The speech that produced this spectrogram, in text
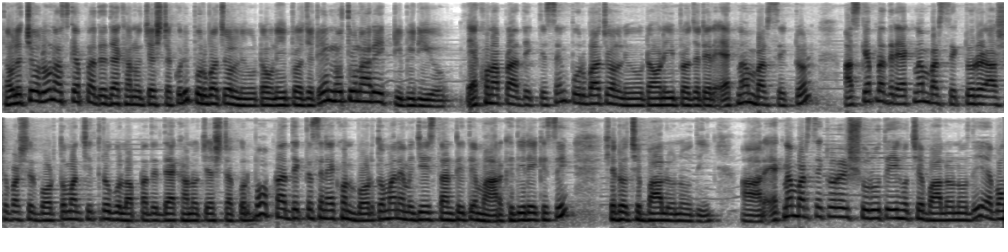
তাহলে চলুন আজকে আপনাদের দেখানোর চেষ্টা করি পূর্বাচল নিউ টাউন এই প্রজেক্টের নতুন আর একটি ভিডিও। এখন আপনারা দেখতেছেন পূর্বাচল নিউ টাউন এই প্রজেক্টের এক নাম্বার সেক্টর। আজকে আপনাদের এক নাম্বার সেক্টরের আশেপাশের বর্তমান চিত্রগুলো আপনাদের দেখানোর চেষ্টা করব। আপনারা দেখতেছেন এখন বর্তমানে আমি যে স্থানটিতে মার্ক দিয়ে রেখেছি, সেটা হচ্ছে বালু নদী। আর এক নাম্বার সেক্টরের শুরুতেই হচ্ছে বালু নদী এবং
